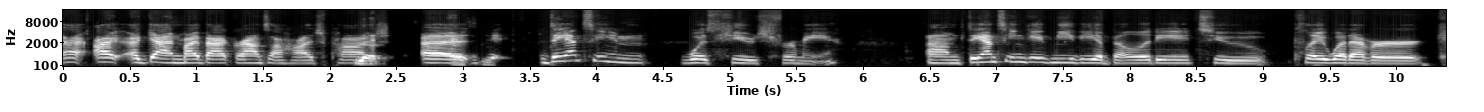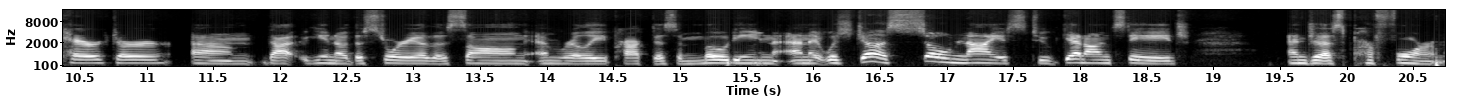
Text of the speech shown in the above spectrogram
I again, my background's a hodgepodge. Uh, dancing was huge for me. Um, dancing gave me the ability to play whatever character um, that you know the story of the song and really practice emoting and it was just so nice to get on stage and just perform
